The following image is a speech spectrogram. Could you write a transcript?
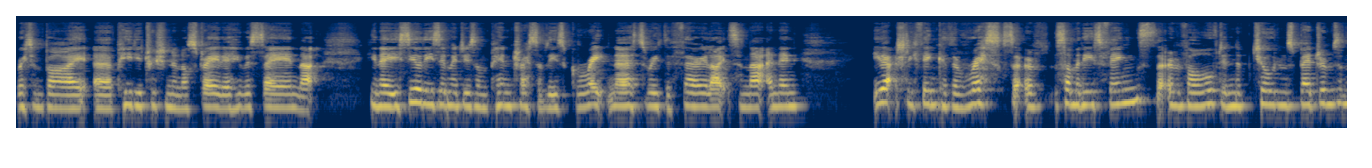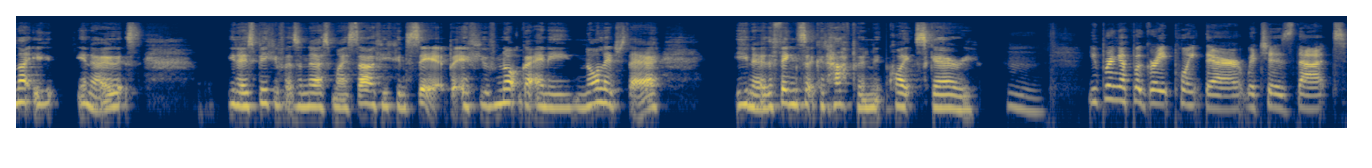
written by a pediatrician in Australia who was saying that, you know, you see all these images on Pinterest of these great nurseries, the fairy lights and that, and then you actually think of the risks of some of these things that are involved in the children's bedrooms and that you you know it's you know speaking as a nurse myself you can see it but if you've not got any knowledge there you know the things that could happen quite scary hmm. you bring up a great point there which is that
